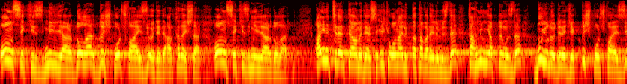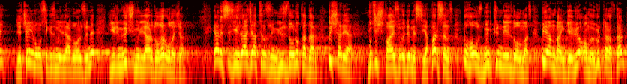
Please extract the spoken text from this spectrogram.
18 milyar dolar dış borç faizi ödedi arkadaşlar. 18 milyar dolar. Aynı trend devam ederse ilk 10 aylık data var elimizde. Tahmin yaptığımızda bu yıl ödenecek dış borç faizi geçen yıl 18 milyar dolar üzerine 23 milyar dolar olacak. Yani siz ihracatınızın yüzde onu kadar dışarıya bu dış faiz ödemesi yaparsanız bu havuz mümkün değil de olmaz. Bir yandan geliyor ama öbür taraftan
